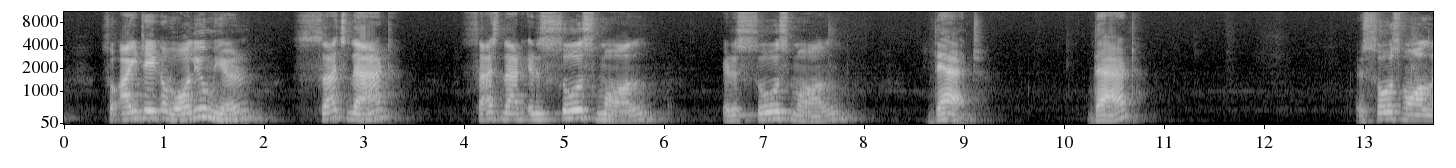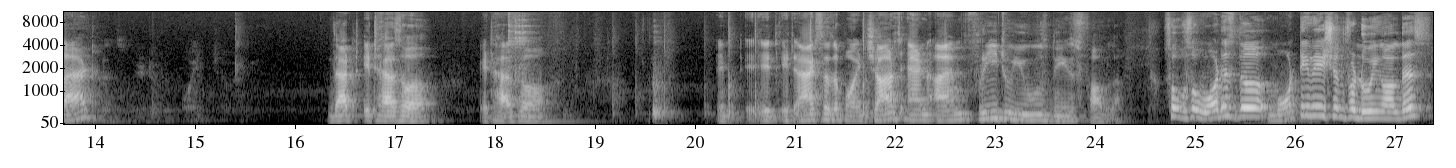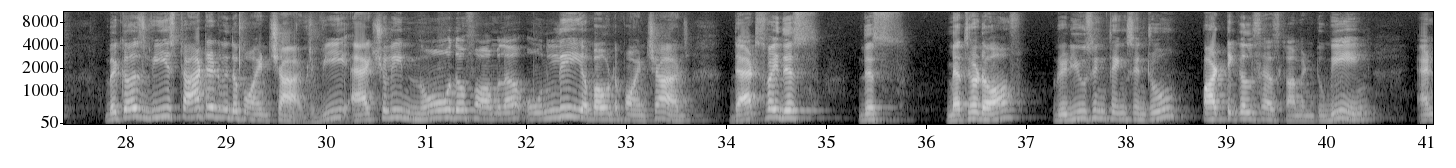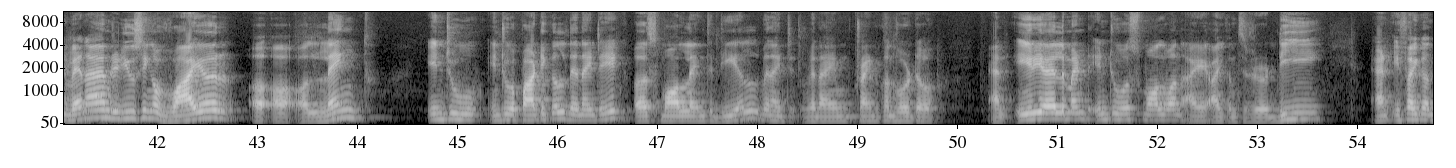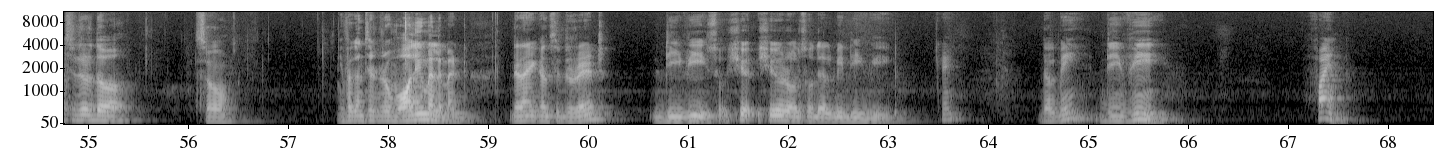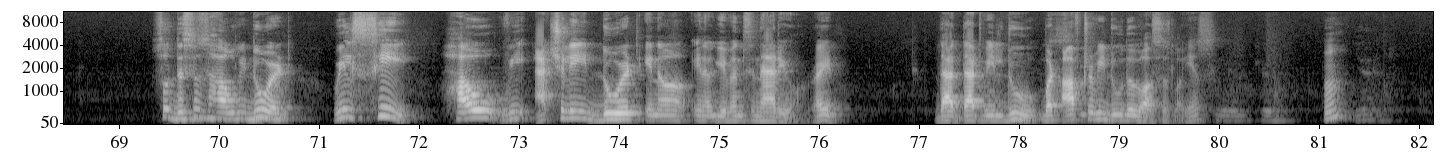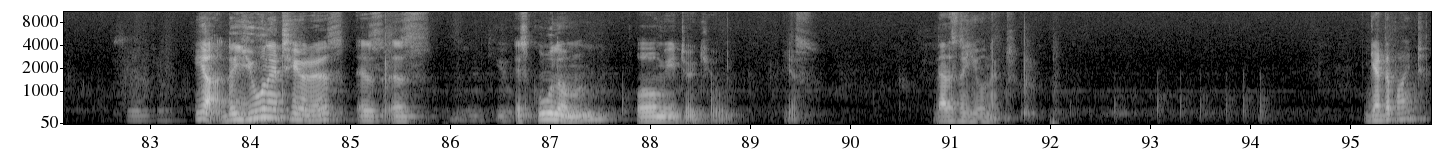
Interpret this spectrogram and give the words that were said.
So I take a volume here such that such that it is so small it is so small that that is so small that that it has a it has a it, it, it acts as a point charge and I am free to use these formula. So, so what is the motivation for doing all this? Because we started with a point charge. We actually know the formula only about a point charge. That's why this, this method of reducing things into particles has come into being. And when I am reducing a wire, a, a, a length into, into a particle, then I take a small length dl. When I, when I am trying to convert a an area element into a small one I, I consider D. And if I consider the so if I consider a volume element then I consider it dV. So here, here also there will be dV okay? There will be dV. Fine. So this is how we do it. We'll see how we actually do it in a in a given scenario right that that we'll do but after we do the Gauss's law yes Hmm? Yeah, the unit here is is is is coulomb per meter cube. Yes, that is the unit. Get the point?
